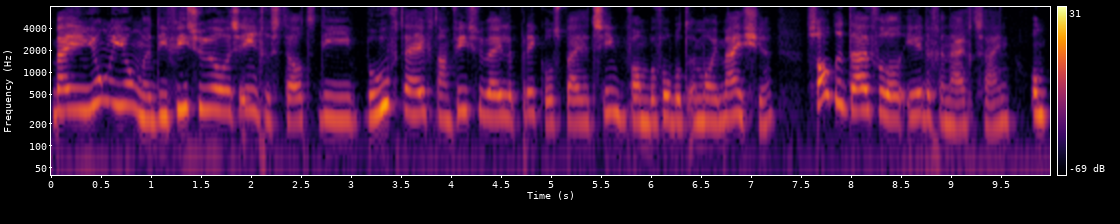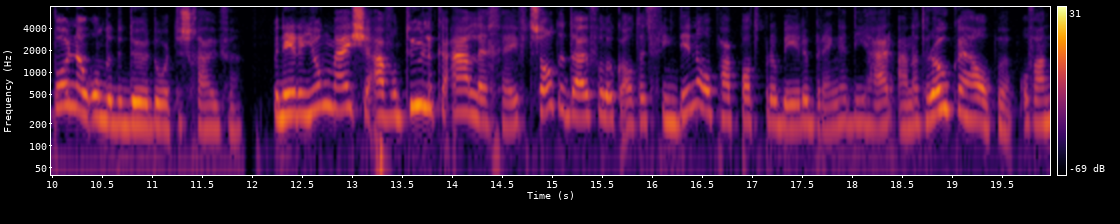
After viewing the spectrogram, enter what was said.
Bij een jonge jongen die visueel is ingesteld, die behoefte heeft aan visuele prikkels bij het zien van bijvoorbeeld een mooi meisje, zal de duivel al eerder geneigd zijn om porno onder de deur door te schuiven. Wanneer een jong meisje avontuurlijke aanleg heeft, zal de duivel ook altijd vriendinnen op haar pad proberen brengen die haar aan het roken helpen of aan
